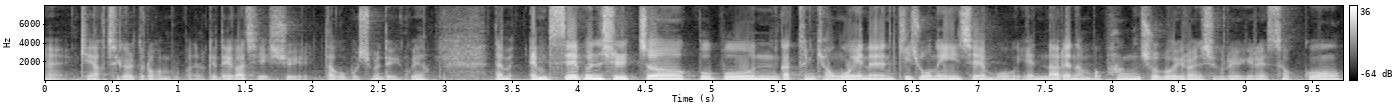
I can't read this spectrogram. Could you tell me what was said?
예, 계약 체결 들어간 부분 이렇게 네 가지 이슈 있다고 보시면 되겠고요. 그 다음에 M7 실적 부분 같은 경우에는 기존에 이제 뭐 옛날에는 뭐 팡주 뭐 이런 식으로 얘기를 했었고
